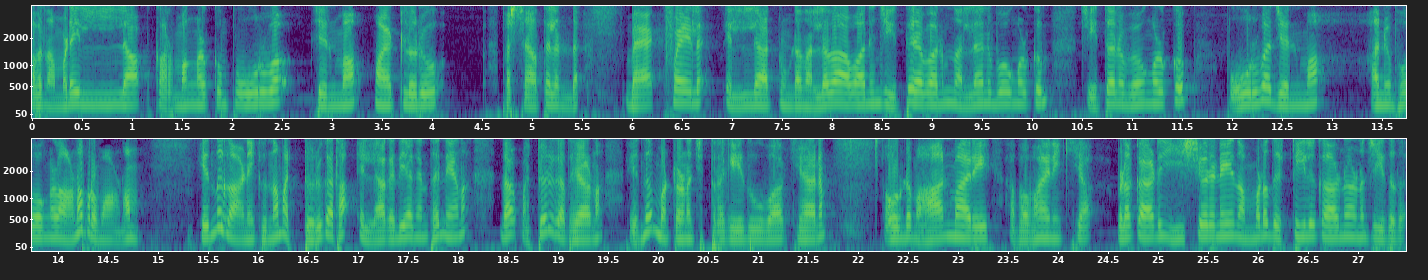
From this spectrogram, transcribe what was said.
അപ്പം നമ്മുടെ എല്ലാ കർമ്മങ്ങൾക്കും പൂർവ ജന്മമായിട്ടുള്ളൊരു പശ്ചാത്തലമുണ്ട് ബാക്ക് ഫയൽ എല്ലാറ്റുണ്ട് നല്ലതാവാനും ചീത്തയാവാനും നല്ല അനുഭവങ്ങൾക്കും ചീത്ത അനുഭവങ്ങൾക്കും പൂർവജന്മ അനുഭവങ്ങളാണ് പ്രമാണം എന്ന് കാണിക്കുന്ന മറ്റൊരു കഥ. എല്ലാ കഥയും അങ്ങനെ തന്നെയാണ്. ഇതാ മറ്റൊരു കഥയാണ്. എന്നും മറ്റാണ് ചിത്രകേതു ഉപാഖ്യാനം അതുകൊണ്ട് മഹാന്മാരെ അപമാനിക്കുക. ഇവിടെ കാട് ഈശ്വരനെ നമ്മുടെ ദൃഷ്ടിയിൽ കാണുകയാണ് ചെയ്തത്.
